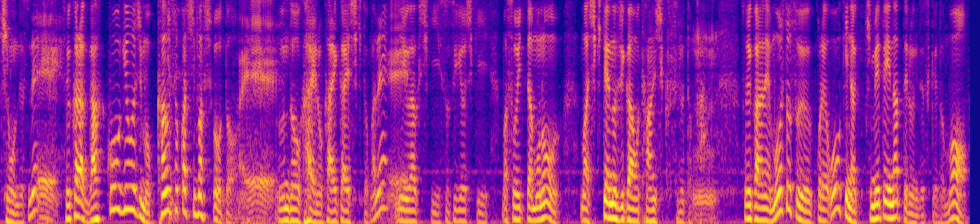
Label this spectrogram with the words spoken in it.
基本ですね、えー、それから学校行事も簡素化しましょうと、え。ー、運動会の開会式とかね、入学式、卒業式、まあ、そういったものを、まあ、式典の時間を短縮するとか、うん、それからね、もう一つ、これ、大きな決め手になってるんですけども、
